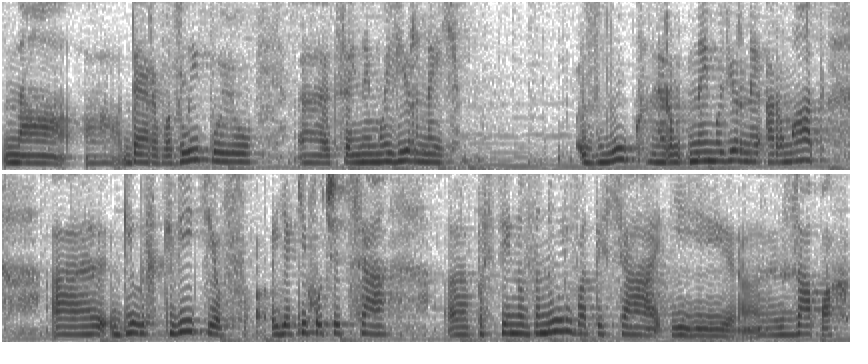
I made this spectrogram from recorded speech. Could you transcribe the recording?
на дерево з липою. Е, Цей неймовірний звук, неймовірний аромат е, білих квітів, які хочеться е, постійно занурюватися, і запах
